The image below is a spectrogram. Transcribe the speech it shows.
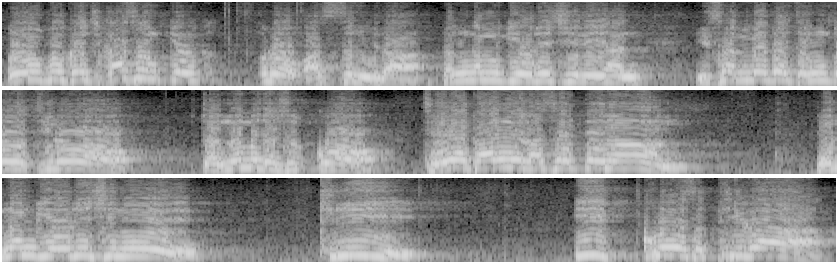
얼굴까지 가슴격으로 왔습니다. 백남기 어르신이 한 2, 3m 정도 뒤로 좀 넘어졌었고 제가 달려갔을 때는 백남기 어르신이 귀, 입, 코에서 피가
